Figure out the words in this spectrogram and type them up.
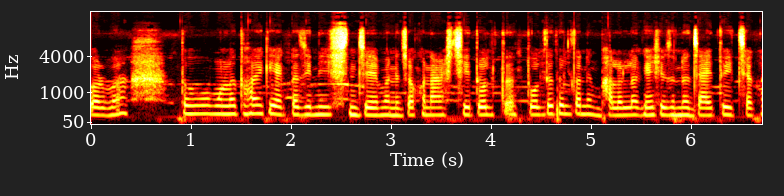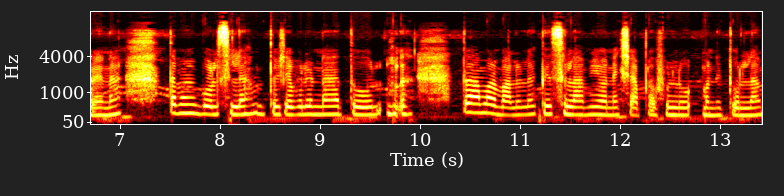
করবা? তো মূলত হয় কি, একটা জিনিস যে মানে যখন আসছি, তুলতে তুলতে তুলতে অনেক ভালো লাগে, সেজন্য যাইতে ইচ্ছা করে না। তারপর আমি বলছিলাম, তো সে বলল, না, তোল। তো আমার ভালো লাগতেছিল আমি অনেক শাপলা ফুল মানে তুললাম।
